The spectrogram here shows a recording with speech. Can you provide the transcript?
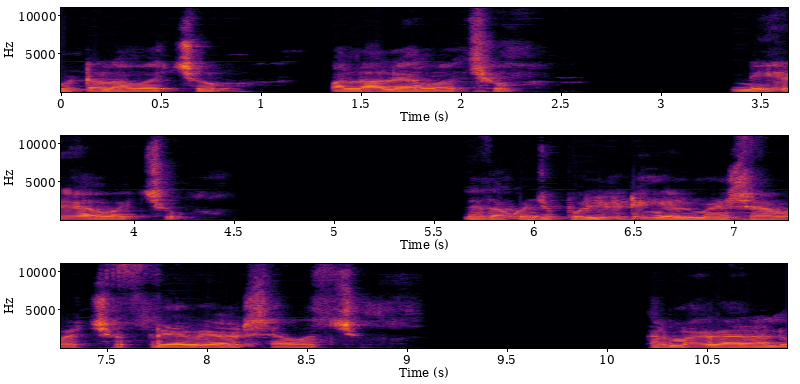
గుట్టలు అవ్వచ్చు పల్లాలే అవ్వచ్చు నీరే అవ్వచ్చు లేదా కొంచెం పొల్యూటింగ్ ఎలిమెంట్స్ అవ్వచ్చు గ్రేవ్యార్డ్స్ అవ్వచ్చు కర్మాగారాలు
